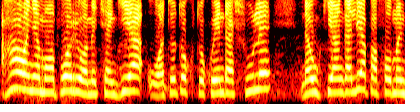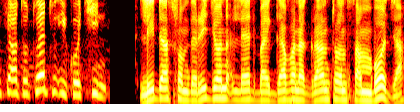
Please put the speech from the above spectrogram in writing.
hawa wanyama wapori wamechangia watoto kutokwenda shule na ukiangalia performance ya watoto wetu iko chini. Leaders from the region, led by Governor Granton Samboja,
